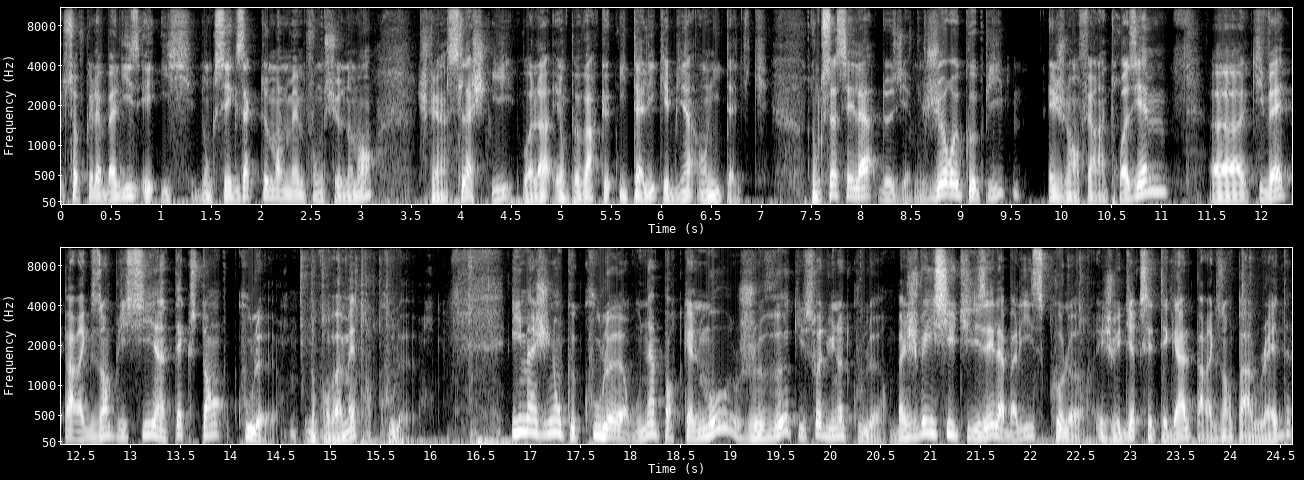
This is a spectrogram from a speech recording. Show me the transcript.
sauf que la balise est i. Donc, c'est exactement le même fonctionnement. Je fais un slash i, voilà, et on peut voir que italique est bien en italique. Donc, ça, c'est la deuxième. Je recopie et je vais en faire un troisième, euh, qui va être, par exemple, ici, un texte en couleur. Donc, on va mettre couleur. Imaginons que couleur ou n'importe quel mot, je veux qu'il soit d'une autre couleur. Ben, je vais ici utiliser la balise color et je vais dire que c'est égal par exemple à red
